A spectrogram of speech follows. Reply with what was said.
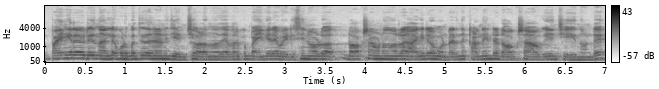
ഭയങ്കര ഒരു നല്ല കുടുംബത്തിൽ തന്നെയാണ് ജനിച്ചു വളർന്നത്. ഇവർക്ക് ഭയങ്കര മെഡിസിനോട് ഡോക്ടർ ആവണമെന്നുള്ള ആഗ്രഹമുണ്ടായിരുന്നു. കണ്ണിന്റെ ഡോക്ടർ ആവുകയും ചെയ്യുന്നുണ്ട്.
